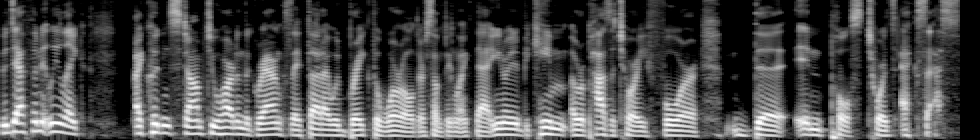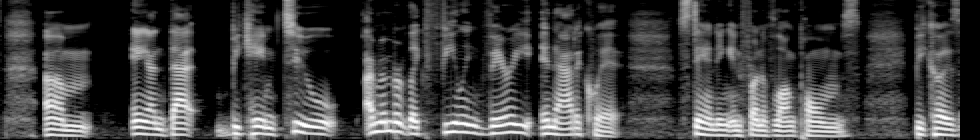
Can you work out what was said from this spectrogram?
but definitely like I couldn't stomp too hard on the ground because I thought I would break the world or something like that. You know, it became a repository for the impulse towards excess, um, and that became too. I remember like feeling very inadequate standing in front of long poems because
